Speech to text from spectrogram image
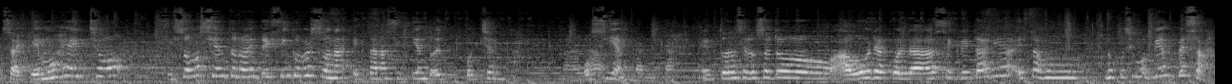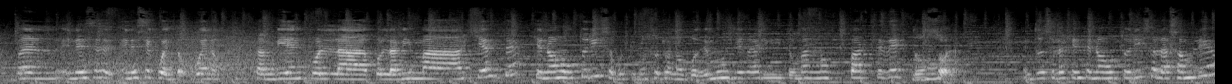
o sea, que hemos hecho, si somos 195 personas, están asistiendo 80 o 100. Entonces nosotros ahora con la secretaria estamos, nos pusimos bien pesados en ese, en ese cuento. Bueno, también con la, con la misma gente que nos autoriza, porque nosotros no podemos llegar y tomarnos parte de esto sola. Entonces la gente nos autoriza, la asamblea,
